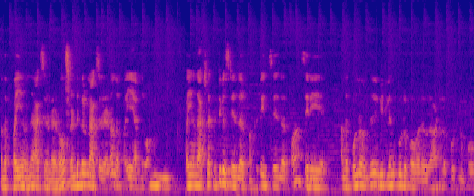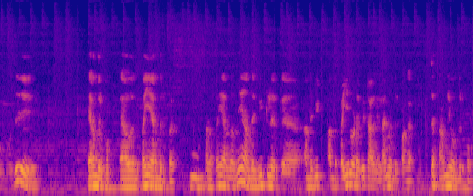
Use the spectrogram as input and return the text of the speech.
அந்த பையன் வந்து ஆக்சிடென்ட் ஆகிடும் ரெண்டு பேருமே ஆக்சிடென்ட் ஆகிடும் அந்த பையன் இறந்துருவான். பையன் வந்து ஆக்சுவலாக கிரிட்டிக்கல் ஸ்டேஜில் இருப்பான். கிரிட்டிக்கல் ஸ்டேஜில் இருப்பான். சரி அந்த பொண்ணு வந்து வீட்டிலேருந்து கூட்டு போவார். ஒரு ஆட்டோவில் கூட்டின்னு போகும்போது இறந்துருக்கும். அதாவது அந்த பையன் இறந்துருப்பார். அந்த பையன் இறந்தோடனே அந்த வீட்டில் இருக்க அந்த வீட் அந்த பையனோட வீட்டு ஆளுங்க எல்லாமே வந்திருப்பாங்க. மொத்த ஃபேமிலியும் வந்திருக்கும்.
